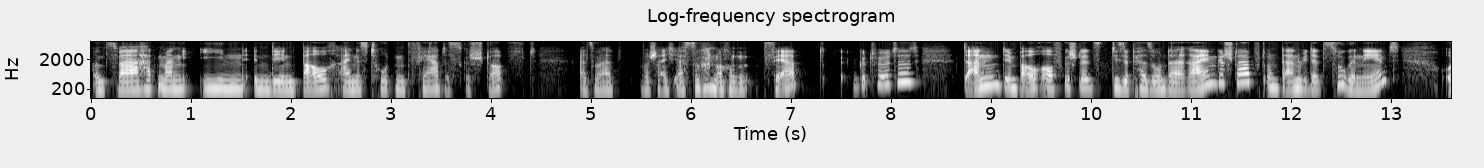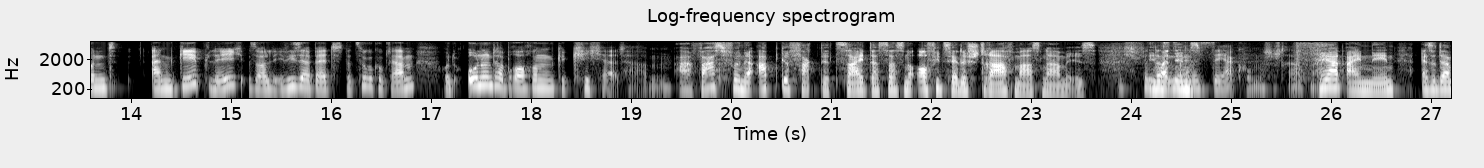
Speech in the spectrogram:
Und zwar hat man ihn in den Bauch eines toten Pferdes gestopft. Also man hat wahrscheinlich erst sogar noch ein Pferd getötet, dann den Bauch aufgeschlitzt, diese Person da reingestopft und dann wieder zugenäht. Und angeblich soll Elisabeth dazugeguckt haben und ununterbrochen gekichert haben. Ah, was für eine abgefuckte Zeit, dass das eine offizielle Strafmaßnahme ist. Ich finde, das ist eine sehr komische Strafmaßnahme. Pferd einnähen. Also da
